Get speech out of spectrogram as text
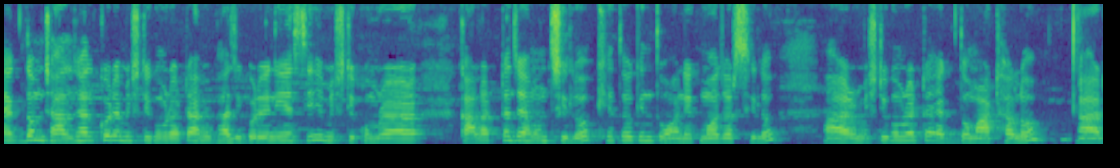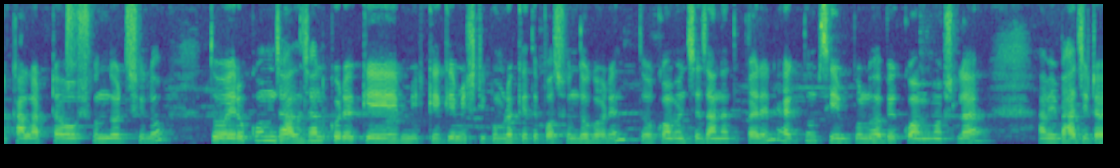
একদম ঝাল ঝাল করে মিষ্টি কুমড়াটা আমি ভাজি করে নিয়েছি। মিষ্টি কুমড়ার কালারটা যেমন ছিল, খেতেও কিন্তু অনেক মজার ছিল। আর মিষ্টি কুমড়াটা একদম আঠালো, আর কালারটাও সুন্দর ছিল। তো এরকম ঝাল ঝাল করে কে কে কে মিষ্টি কুমড়া খেতে পছন্দ করেন, তো কমেন্টসে জানাতে পারেন। একদম সিম্পলভাবে কম মশলা আমি ভাজিটা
